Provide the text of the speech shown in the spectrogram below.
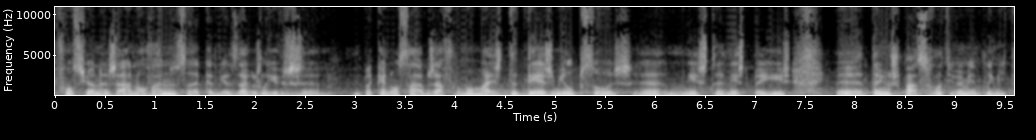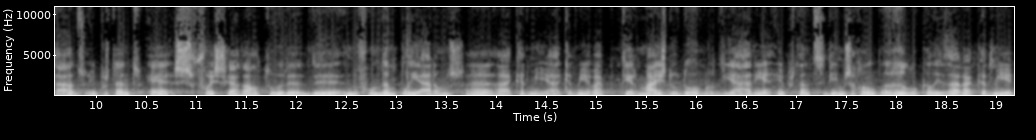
funciona já há nove anos. A Academia das Águas Livres eh, para quem não sabe, já formou mais de 10 mil pessoas uh, neste, neste país, uh, tem um espaço relativamente limitado e, portanto, é, foi chegada a altura de, no fundo, ampliarmos uh, a academia. A academia vai ter mais do dobro de área e, portanto, decidimos relocalizar a academia,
